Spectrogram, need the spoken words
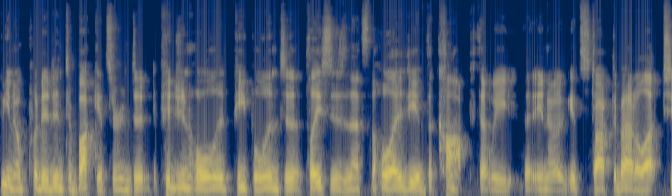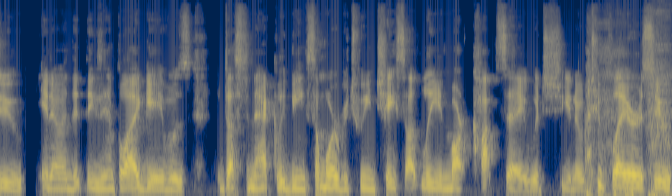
you know, put it into buckets or into pigeonhole people into places. And that's the whole idea of the comp that we, that, you know, it gets talked about a lot too. You know, and the, the example I gave was Dustin Ackley being somewhere between Chase Utley and Mark Kotsay, which, you know, two players who,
